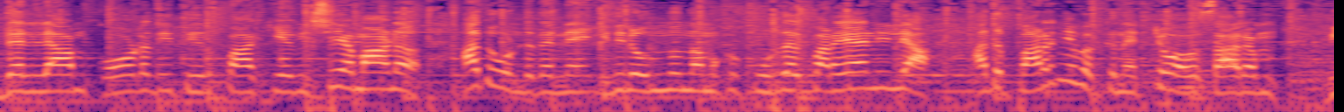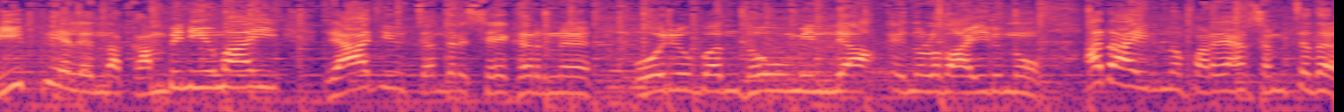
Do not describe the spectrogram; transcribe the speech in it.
ഇതെല്ലാം കോടതി തീർപ്പാക്കിയ വിഷയമാണ്. അതുകൊണ്ട് തന്നെ ഇതിലൊന്നും നമുക്ക് കൂടുതൽ പറയാനില്ല. അത് പറഞ്ഞു വെക്കുന്ന ഏറ്റവും അവസാനം ബി പി എൽ എന്ന കമ്പനിയുമായി രാജീവ് ചന്ദ്രശേഖറിന് ഒരു ബന്ധവുമില്ല എന്നുള്ളതായിരുന്നു. അതായിരുന്നു പറയാൻ ശ്രമിച്ചത്.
